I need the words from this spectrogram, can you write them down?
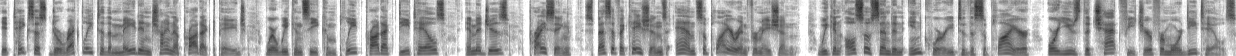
It takes us directly to the Made in China product page where we can see complete product details, images, pricing, specifications, and supplier information. We can also send an inquiry to the supplier or use the chat feature for more details.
